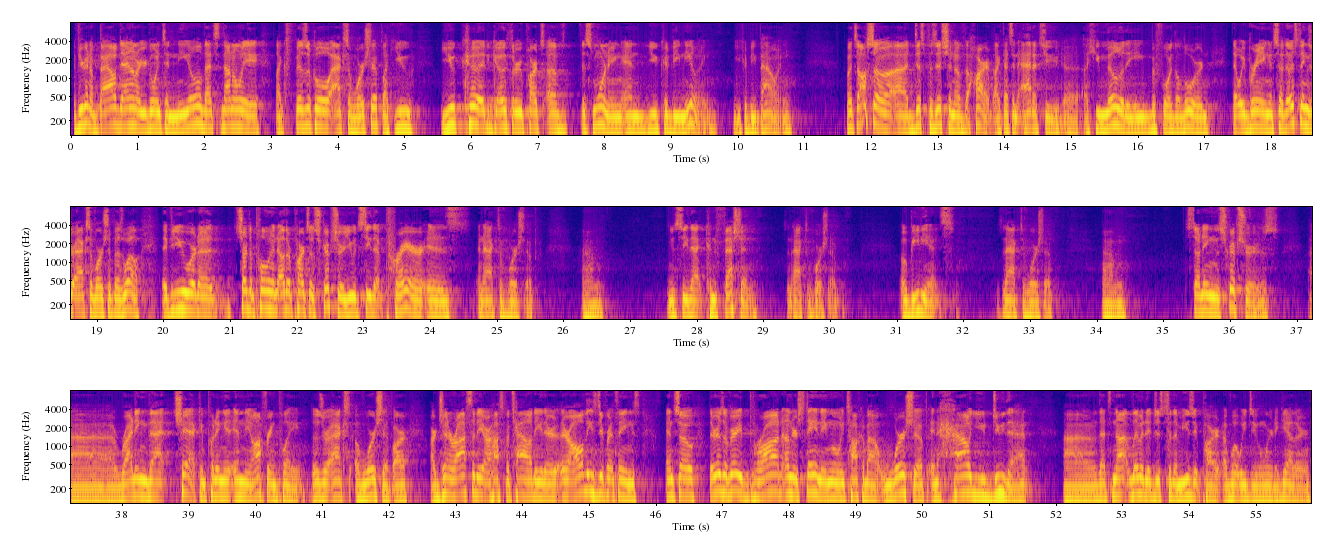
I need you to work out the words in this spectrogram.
If you're going to bow down or you're going to kneel, that's not only like physical acts of worship, like you, you could go through parts of this morning and you could be kneeling. You could be bowing. But it's also a disposition of the heart. Like that's an attitude, a, a, humility before the Lord that we bring. And so those things are acts of worship as well. If you were to start to pull into other parts of scripture, you would see that prayer is an act of worship. Um, you see that confession is an act of worship. Obedience is an act of worship. Um, studying the scriptures, uh, writing that check and putting it in the offering plate. Those are acts of worship. Our, our generosity, our hospitality, there, there are all these different things. And so there is a very broad understanding when we talk about worship and how you do that. Uh, that's not limited just to the music part of what we do when we're together.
